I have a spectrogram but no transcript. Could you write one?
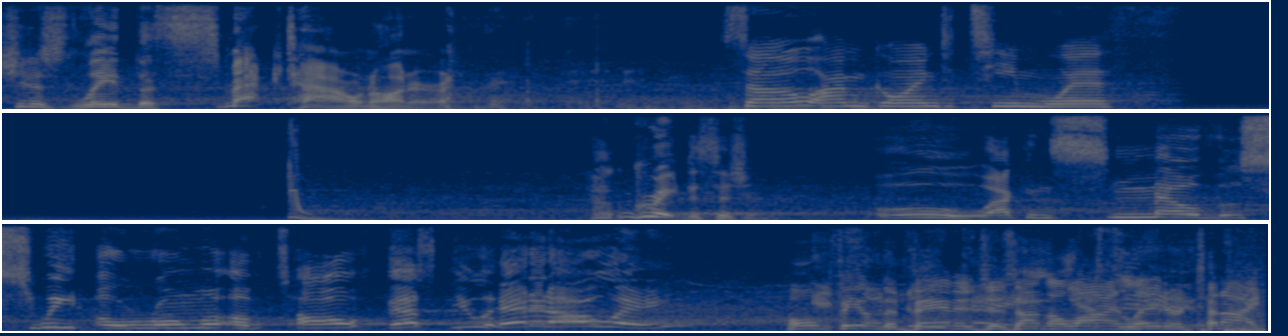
she just laid the smackdown on her. So I'm going to team with. Great decision. Ooh, I can smell the sweet aroma of tall fescue headed our way. Home field advantage is on the line later tonight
